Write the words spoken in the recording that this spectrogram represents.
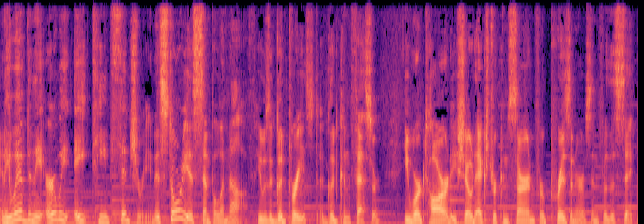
and he lived in the early 18th century. And his story is simple enough. He was a good priest, a good confessor. He worked hard, he showed extra concern for prisoners and for the sick.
